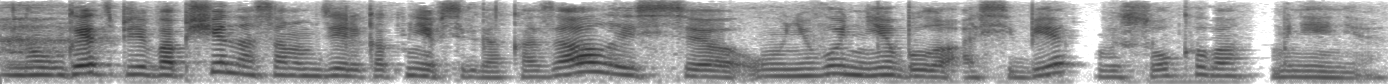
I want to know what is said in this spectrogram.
Ну, Гэтсби вообще, на самом деле, как мне всегда казалось, э, у него не было о себе высокого мнения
